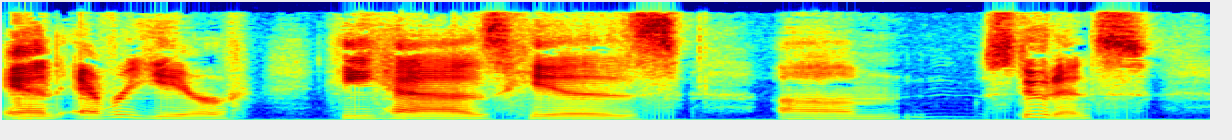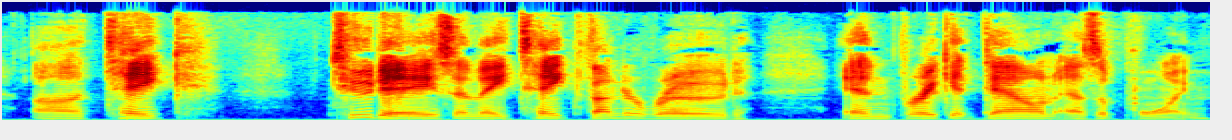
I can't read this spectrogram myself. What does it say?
and every year he has his um, students uh, take two days and they take Thunder Road and break it down as a poem.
